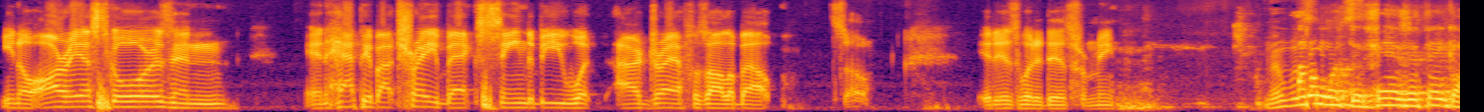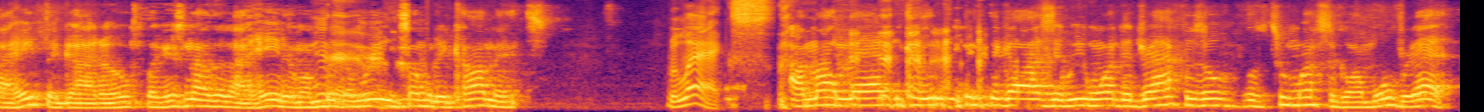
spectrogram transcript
you know, RAS scores and and happy about trade backs seem to be what our draft was all about. So it is what it is for me. Man, I don't want the fans to think I hate the guy though. Like it's not that I hate him. I'm, Yeah. I'm reading some of the comments. relax. I'm not mad because we picked the guys that we wanted to draft was over, was two months ago. I'm over that.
